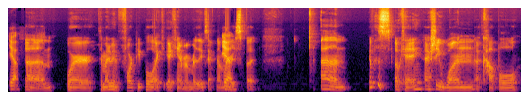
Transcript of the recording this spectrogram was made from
Yeah. Um, or there might have been four people. I, I can't remember the exact numbers, yeah. but um, it was okay. I actually won a couple,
